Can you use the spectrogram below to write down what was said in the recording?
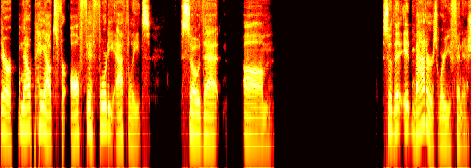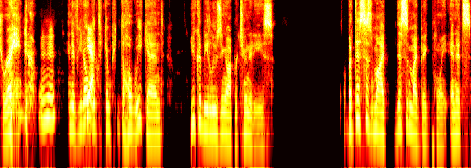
There are now payouts for all 40 athletes so that um so that it matters where you finish, right? Mm-hmm. and if you don't yeah. get to compete the whole weekend, you could be losing opportunities. But this is my this is my big point, and it's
